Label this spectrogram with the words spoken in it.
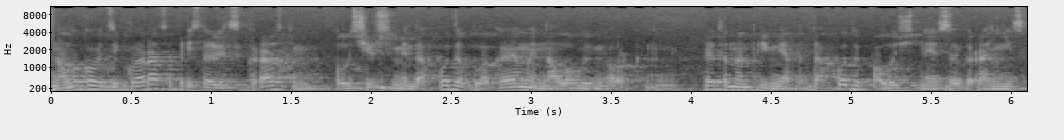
Налоговая декларация представляется гражданами, получившими доходы, облагаемые налоговыми органами. Это, например, доходы, полученные из-за границы.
